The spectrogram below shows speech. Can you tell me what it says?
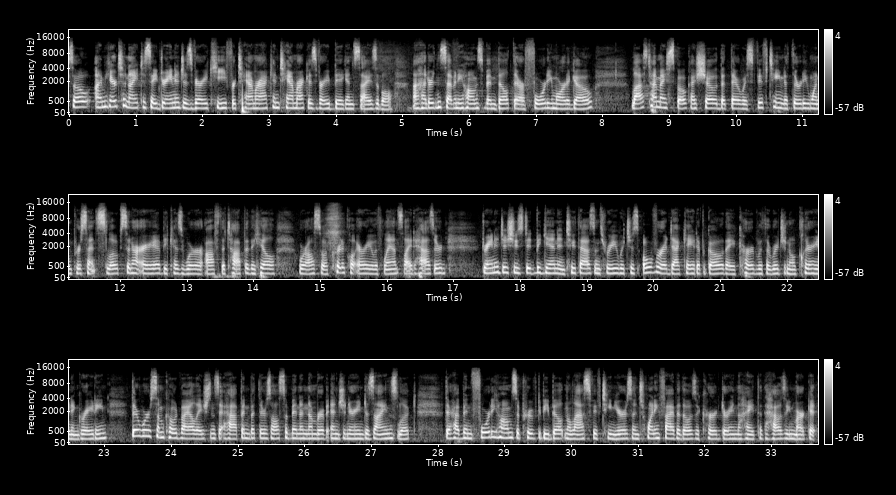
So I'm here tonight to say drainage is very key for Tamarack, and Tamarack is very big and sizable. 170 homes have been built, there are 40 more to go. Last time I spoke, I showed that there was 15 to 31% slopes in our area because we're off the top of the hill. We're also a critical area with landslide hazard. Drainage issues did begin in 2003, which is over a decade ago. They occurred with original clearing and grading. There were some code violations that happened, but there's also been a number of engineering designs looked. There have been 40 homes approved to be built in the last 15 years, and 25 of those occurred during the height of the housing market.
